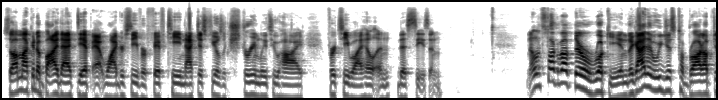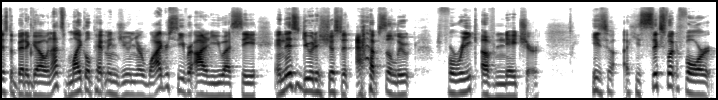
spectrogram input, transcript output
So I'm not going to buy that dip at wide receiver 15. That just feels extremely too high for T.Y. Hilton this season. Now let's talk about their rookie and the guy that we just brought up just a bit ago, and that's Michael Pittman Jr., wide receiver out of USC. And this dude is just an absolute freak of nature. He's uh, he's six foot four,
